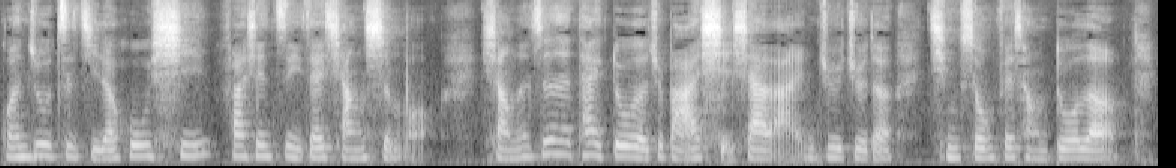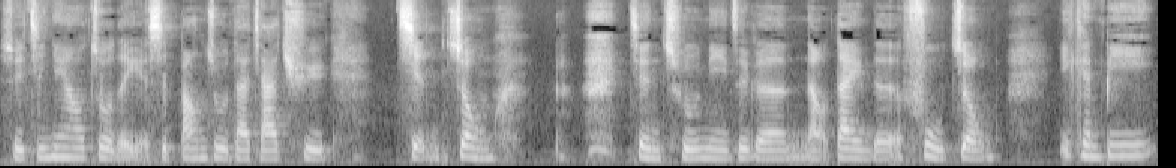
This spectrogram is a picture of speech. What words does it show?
关注自己的呼吸，发现自己在想什么，想的真的太多了，就把它写下来，你就觉得轻松非常多了。所以今天要做的也是帮助大家去减重，减除你这个脑袋的负重。It can be.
